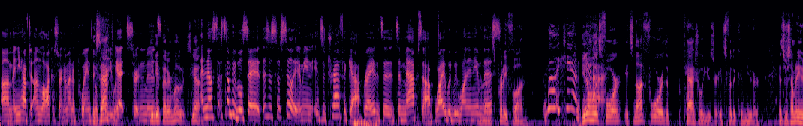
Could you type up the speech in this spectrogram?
um, and you have to unlock a certain amount of points Exactly. before you get certain moods. You get better moods. Yeah. And now some people say this is so silly. I mean, it's a traffic app, right? It's a it's a maps app. Why would we want any of this? That's pretty fun. Well, it can. You know who it's for? It's not for the casual user. It's for the commuter. It's for somebody who,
